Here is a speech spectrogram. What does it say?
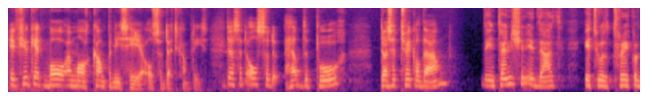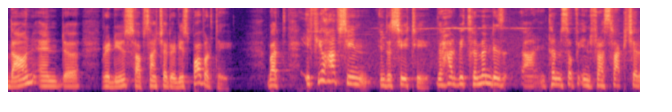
If you get more and more companies here, also Dutch companies, does it also help the poor? Does it trickle down? The intention is that it will trickle down and uh, reduce, substantially reduce poverty. But if you have seen in the city, there has been tremendous uh, in terms of infrastructure,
